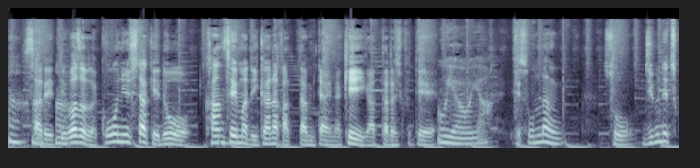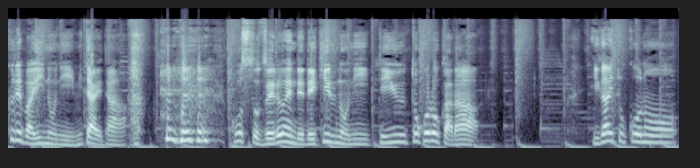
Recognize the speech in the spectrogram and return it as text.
うんされて、うんわざわざ購入したけど、完成までいかなかったみたいな経緯があったらしくて、おやおや。え、そんなん、そう、自分で作ればいいのに、みたいな、コスト0円でできるのにっていうところから、意外とこの、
